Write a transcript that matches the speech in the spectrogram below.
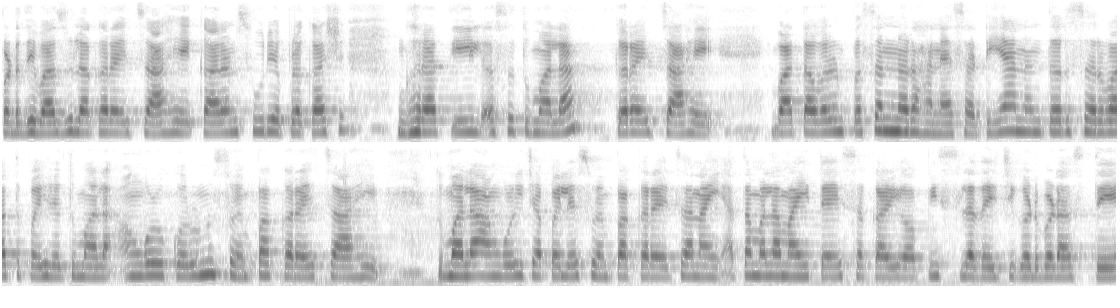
पडदे बाजूला करायचं आहे कारण सूर्यप्रकाश घरात येईल असं तुम्हाला करायचं आहे. वातावरण प्रसन्न राहण्यासाठी यानंतर सर्वात पहिले तुम्हाला आंघोळ करून स्वयंपाक करायचा आहे. तुम्हाला आंघोळीच्या पहिले स्वयंपाक करायचा नाही. आता मला माहीत आहे सकाळी ऑफिसला जायची गडबड असते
